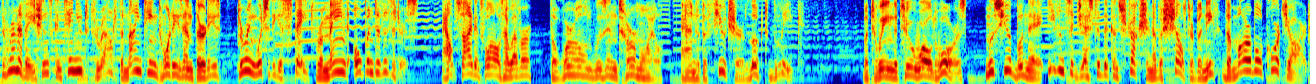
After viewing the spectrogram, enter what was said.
The renovations continued throughout the 1920s and 30s, during which the estate remained open to visitors. Outside its walls, however, the world was in turmoil, and the future looked bleak. Between the two world wars, Monsieur Bonnet even suggested the construction of a shelter beneath the marble courtyard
